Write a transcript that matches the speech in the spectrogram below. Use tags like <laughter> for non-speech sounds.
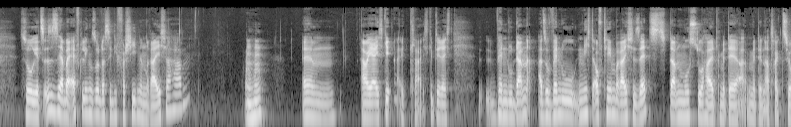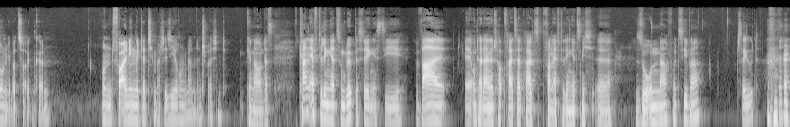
So, jetzt ist es ja bei Efteling so, dass sie die verschiedenen Reiche haben. Mhm. Ähm, aber ja, ich gebe klar, ich gebe dir recht. Wenn du dann, also wenn du nicht auf Themenbereiche setzt, dann musst du halt mit der mit den Attraktionen überzeugen können. Und vor allen Dingen mit der Thematisierung dann entsprechend. Genau, das kann Efteling ja zum Glück, deswegen ist die Wahl äh, unter deine Top-Freizeitparks von Efteling jetzt nicht äh, so unnachvollziehbar. Sehr gut. <laughs>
